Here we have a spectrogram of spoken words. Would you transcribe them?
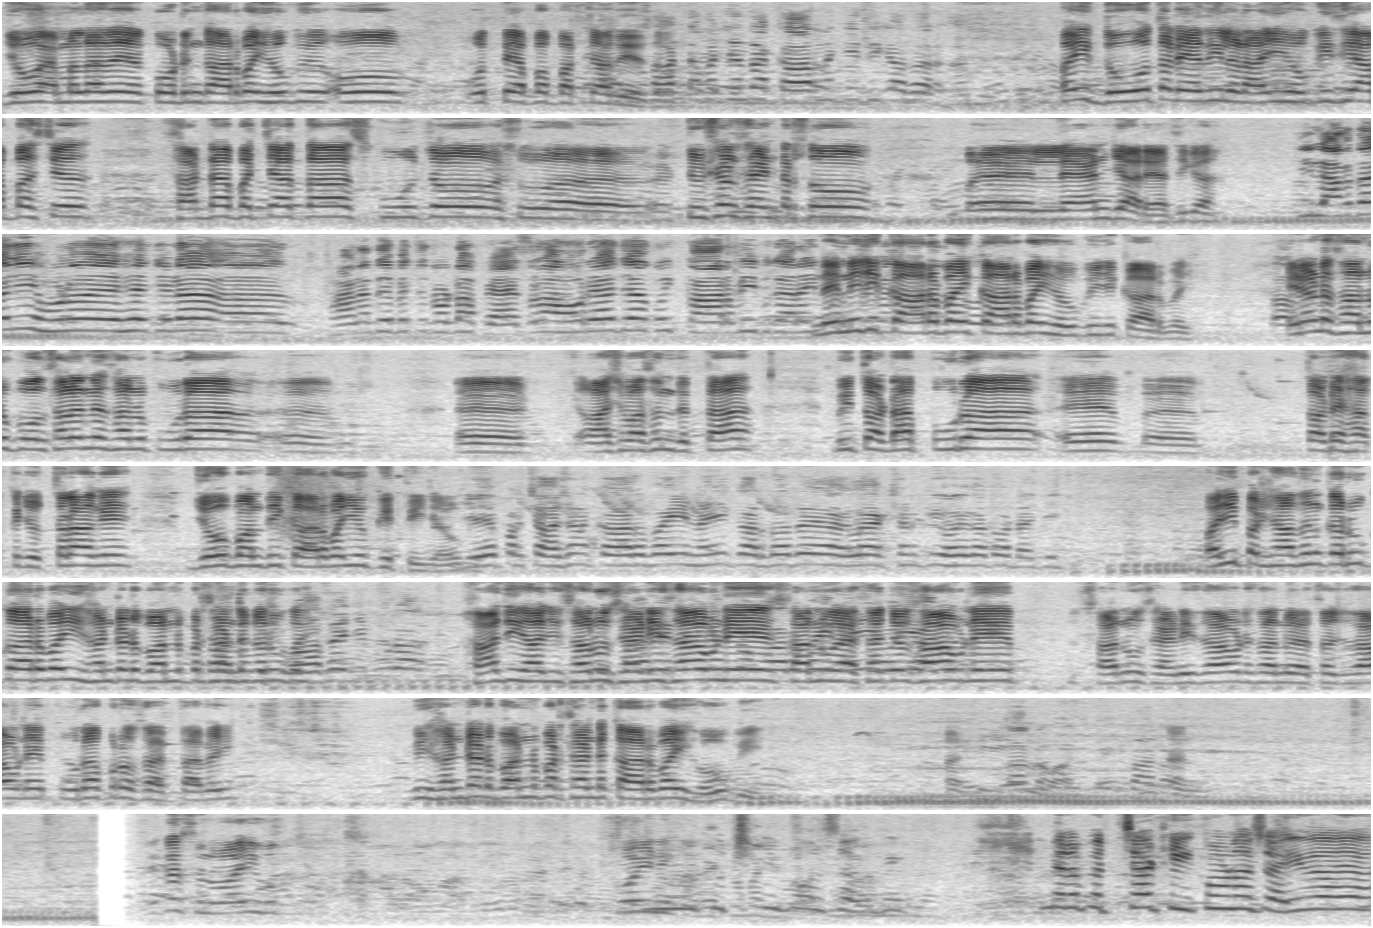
ਜੋ ਐਮਐਲਏ ਦੇ ਅਕੋਰਡਿੰਗ ਕਾਰਵਾਈ ਹੋਊਗੀ ਉਹ ਉੱਤੇ ਆਪਾਂ ਪਰਚਾ ਦੇ ਦਿਓ। ਸੱਟ ਵੱਜਣ ਦਾ ਕਾਰਨ ਕੀ ਸੀਗਾ ਸਰ? ਭਾਈ ਦੋ ਧੜਿਆਂ ਦੀ ਲੜਾਈ ਹੋ ਗਈ ਸੀ ਆਪਸ 'ਚ। ਸਾਡਾ ਬੱਚਾ ਤਾਂ ਸਕੂਲ ਤੋਂ ਟਿਊਸ਼ਨ ਸੈਂਟਰ ਤੋਂ ਲੈਣ ਜਾ ਰਿਹਾ ਸੀਗਾ। ਕੀ ਲੱਗਦਾ ਜੀ ਹੁਣ ਇਹ ਜਿਹੜਾ ਥਾਣੇ ਦੇ ਵਿੱਚ ਤੁਹਾਡਾ ਫੈਸਲਾ ਹੋ ਰਿਹਾ ਜਾਂ ਕੋਈ ਕਾਰਵਾਈ ਵਗੈਰਾ ਨਹੀਂ ਨਹੀਂ ਜੀ ਕਾਰਵਾਈ ਕਾਰਵਾਈ ਹੋਊਗੀ ਜੀ ਕਾਰਵਾਈ। ਇਹਨਾਂ ਨੇ ਸਾਨੂੰ ਪੁਲਿਸ ਵਾਲਿਆਂ ਨੇ ਸਾਨੂੰ ਪੂਰਾ ਆਸ਼ਵਾਸਨ ਦਿੱਤਾ ਵੀ ਤੁਹਾਡਾ ਪੂਰਾ ਤੁਹਾਡੇ ਹੱਕ 'ਚ ਉਤਰਾਂਗੇ ਜੋ ਬੰਦੀ ਕਾਰਵਾਈ ਉਹ ਕੀਤੀ ਜਾਊਗੀ। ਜੇ ਪ੍ਰਸ਼ਾਸਨ ਕਾਰਵਾਈ ਨਹੀਂ ਕਰਦਾ ਤੇ ਅਗਲਾ ਐਕਸ਼ਨ ਕੀ ਹੋਏਗਾ ਤੁਹਾਡਾ ਜੀ? ਭਾਜੀ ਪ੍ਰਸ਼ਾਸਨ ਕਰੂ ਕਾਰਵਾਈ 101% ਕਰੂਗਾ। ਹਾਂਜੀ ਹਾਂਜੀ ਸਾਨੂੰ ਸੈਣੀ ਸਾਹਿਬ ਨੇ ਸਾਨੂੰ ਐਸਐਚਓ ਸਾਹਿਬ ਨੇ ਸਾਨੂੰ ਸੈਣੀ ਸਾਹਿਬ ਨੇ ਸਾਨੂੰ ਐਸਐਚਓ ਸਾਹਿਬ ਨੇ ਪੂਰਾ ਭਰੋਸਾ ਦਿੱਤਾ ਬਈ ਵੀ 101% ਕਾਰਵਾਈ ਹੋਊਗੀ। ਹਾਂਜੀ। ਧੰਨਵਾਦ। ਧੰਨਵਾਦ। ਇਹ ਤਾਂ ਸੁਣਵਾਈ ਹੋ ਕੋਈ ਨਹੀਂ ਕੁਝ ਨਹੀਂ ਬੋਲ ਸਕਦੀ। ਮੇਰਾ ਬੱਚਾ ਠੀਕ ਹੋਣਾ ਚਾਹੀਦਾ ਆ।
